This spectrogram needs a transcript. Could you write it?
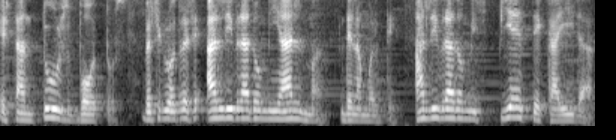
están tus votos. Versículo 13, has librado mi alma de la muerte Has librado mis pies de caída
